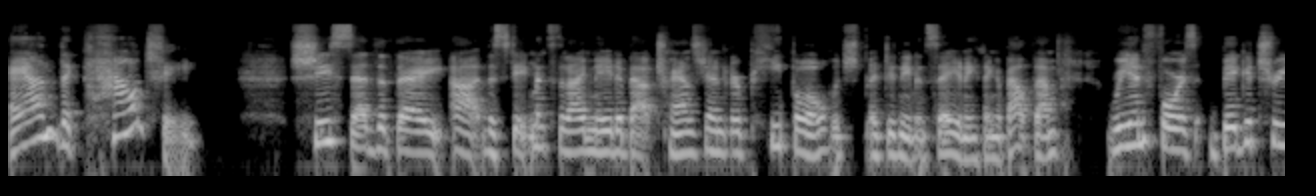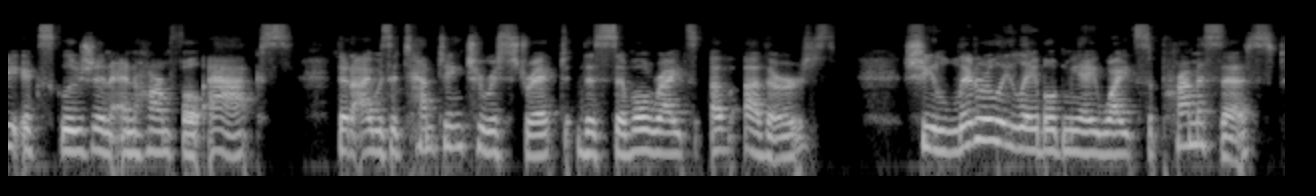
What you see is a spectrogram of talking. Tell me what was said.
and the county she said that they, uh, the statements that I made about transgender people, which I didn't even say anything about them, reinforce bigotry, exclusion, and harmful acts, that I was attempting to restrict the civil rights of others. She literally labeled me a white supremacist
